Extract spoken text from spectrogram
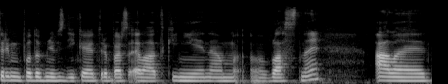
ktorými podobne vznikajú, treba z látky nie je nám uh, vlastné, ale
